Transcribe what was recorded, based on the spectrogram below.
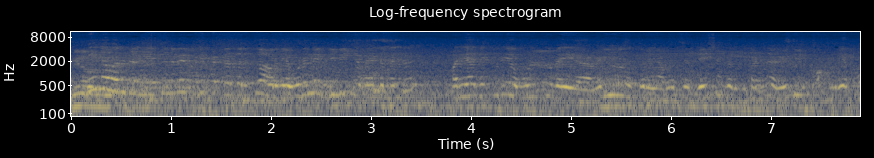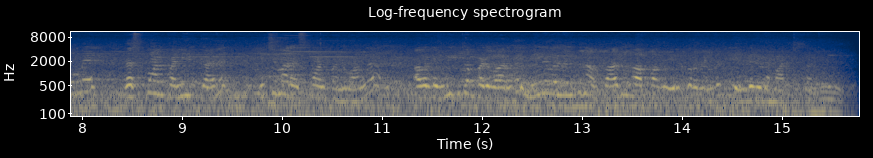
மீனவர்கள் ஏற்கனவே பிடிபட்டதற்கு அவர்களை உடனே விடுவிக்க வேண்டும் என்று மரியாதைக்குரிய உள்துறை வெளியுறவுத்துறை அமைச்சர் ஜெய்சங்கருக்கு கடிதம் எழுதியிருக்கோம். எப்பவுமே ரெஸ்பாண்ட் பண்ணியிருக்காரு. நிச்சயமா ரெஸ்பாண்ட் பண்ணுவாங்க. அவர்கள் மீட்கப்படுவார்கள். மீனவர்களுக்கு நாம் பாதுகாப்பாக இருக்கிறோம் என்பது எந்தவித மாற்று கருத்தும் இல்லை.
